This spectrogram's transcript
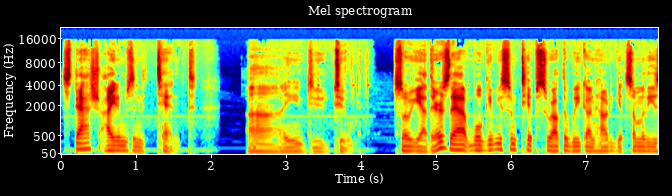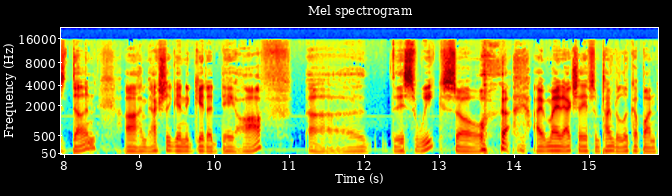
Stash items in the tent. Uh, you do two. So yeah, there's that. We'll give you some tips throughout the week on how to get some of these done. Uh, I'm actually going to get a day off uh, this week, so I might actually have some time to look up on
